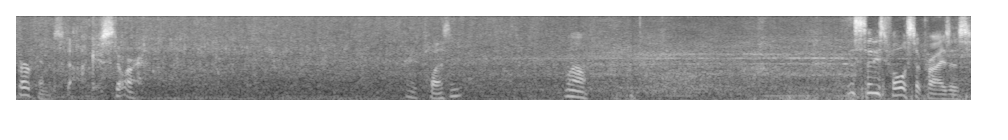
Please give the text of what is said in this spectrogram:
Birkenstock store. Very pleasant. Well, this city's full of surprises.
